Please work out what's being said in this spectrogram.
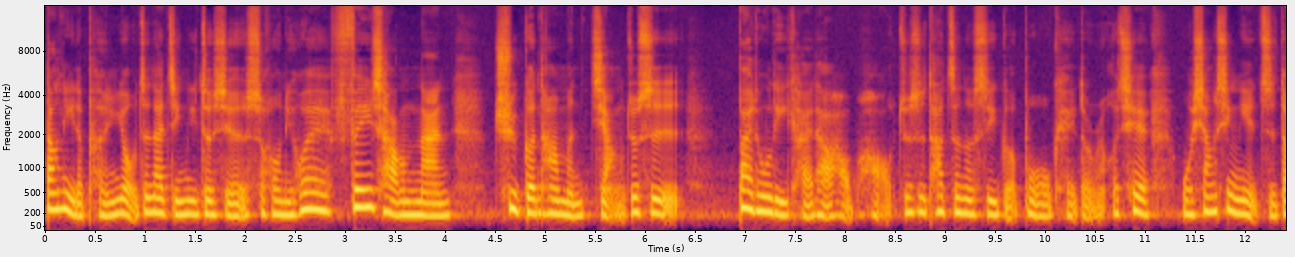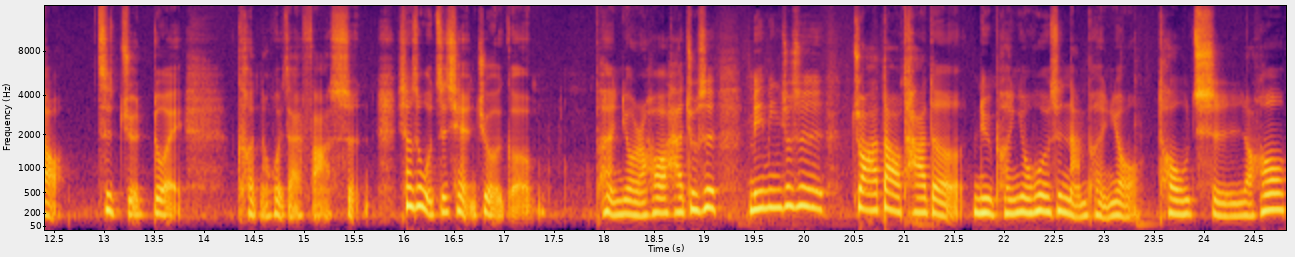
当你的朋友正在经历这些的时候，你会非常难去跟他们讲，就是拜托离开他好不好？就是他真的是一个不 OK 的人，而且我相信你也知道，这绝对可能会在发生。像是我之前就有一个。朋友，然后他就是明明就是抓到他的女朋友或者是男朋友偷吃，然后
